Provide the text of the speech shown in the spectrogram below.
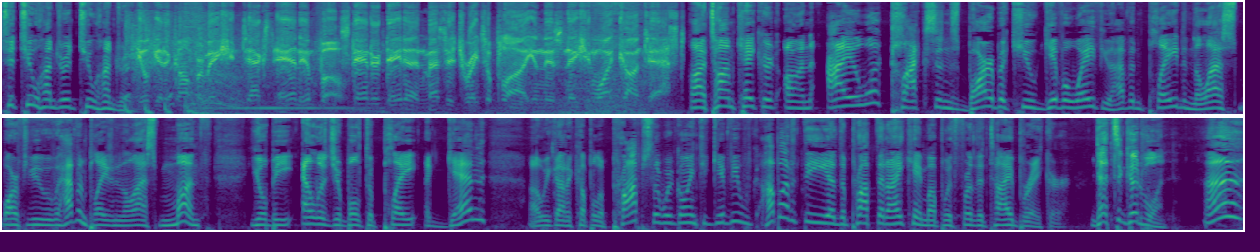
to 200. 200. You'll get a confirmation text and info. Standard data and message rates apply in this nationwide contest. Uh, Tom Kakert on Iowa Claxon's barbecue giveaway. If you haven't played in the last, or if you haven't played in the last month, you'll be eligible to play again. Uh, we got a couple of props that we're going to give you. How about the uh, the prop that I came up with for the tiebreaker? That's a good one. Huh?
